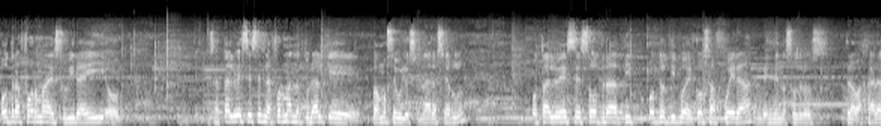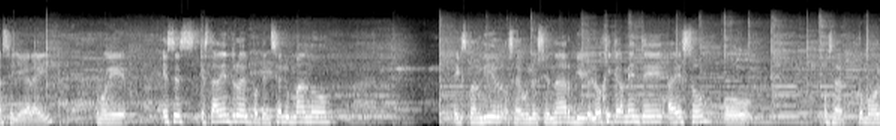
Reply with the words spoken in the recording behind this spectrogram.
otra forma de subir ahí o, o sea, tal vez esa es la forma natural que vamos a evolucionar a hacerlo. O tal vez es otra tip- otro tipo de cosa afuera en vez de nosotros trabajar hacia llegar ahí. Como que ese es- está dentro del potencial humano expandir, o sea, evolucionar biológicamente a eso o, o sea, como,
